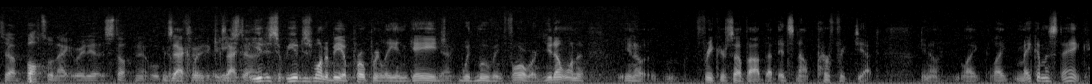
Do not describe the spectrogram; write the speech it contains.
So a bottleneck really that's stopping it. Will exactly. Exactly. You just you just want to be appropriately engaged yeah. with moving forward. You don't want to, you know, freak yourself out that it's not perfect yet. You know, like like make a mistake.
